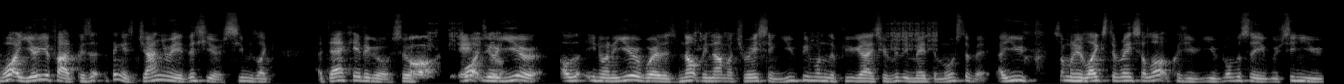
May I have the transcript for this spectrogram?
what a year you've had because the thing is January this year seems like a decade ago. So oh, what your year, you know, in a year where there's not been that much racing, you've been one of the few guys who really made the most of it. Are you someone who likes to race a lot? Because you, you've obviously we've seen you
